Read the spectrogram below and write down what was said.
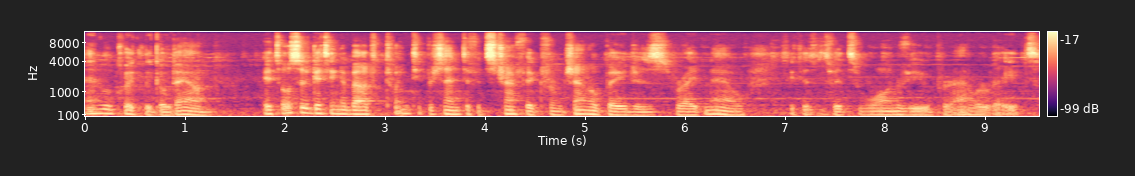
and will quickly go down. It's also getting about 20% of its traffic from channel pages right now, because of its one view per hour rate.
